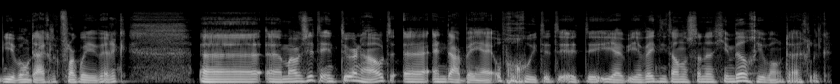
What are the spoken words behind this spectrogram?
je woont eigenlijk vlak bij je werk. Uh, uh, maar we zitten in Turnhout uh, en daar ben jij opgegroeid. Je, je, weet niet anders dan dat je in België woont eigenlijk.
